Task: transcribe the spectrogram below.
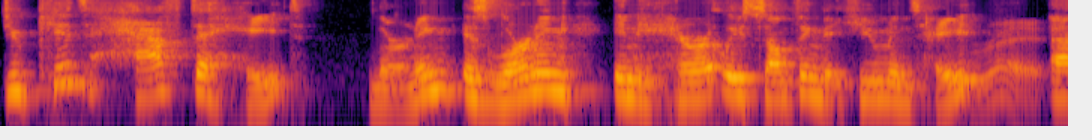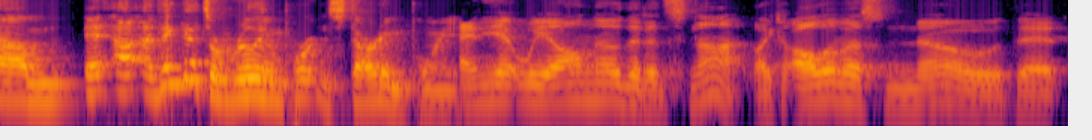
do kids have to hate learning? Is learning inherently something that humans hate? Right. Um, I think that's a really important starting point. And yet we all know that it's not. Like all of us know that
